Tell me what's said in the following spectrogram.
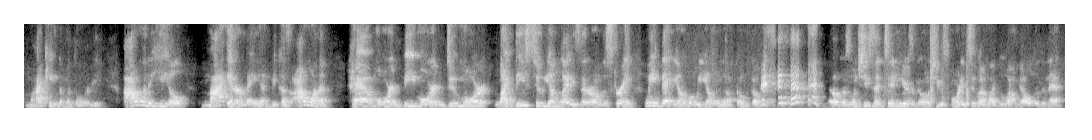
my kingdom authority. I want to heal my inner man because I want to have more and be more and do more. Like these two young ladies that are on the screen. We ain't that young, but we young enough. Don't go. Because when she said 10 years ago when she was 42, I'm like, ooh, I'm older than that.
